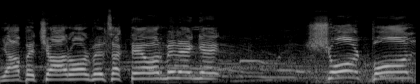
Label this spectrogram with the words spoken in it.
यहाँ पे चार और मिल सकते हैं और मिलेंगे। शॉर्ट बॉल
